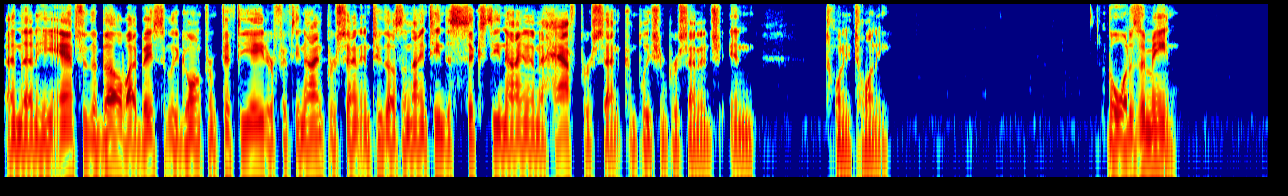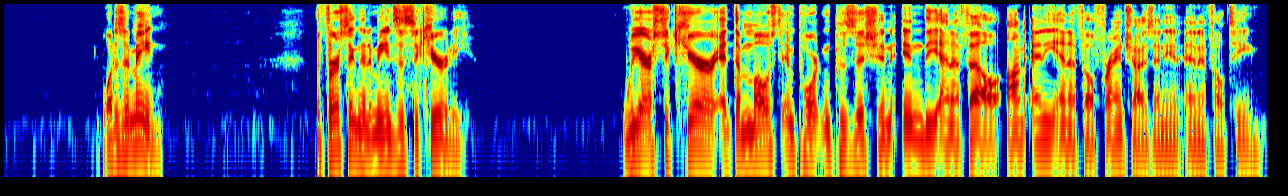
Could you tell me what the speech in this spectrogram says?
And then he answered the bell by basically going from 58 or 59% in 2019 to 69.5% completion percentage in 2020. But what does it mean? What does it mean? The first thing that it means is security. We are secure at the most important position in the NFL on any NFL franchise, any NFL team.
